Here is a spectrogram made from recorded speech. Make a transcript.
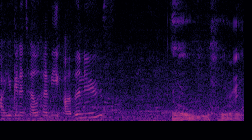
Are you gonna tell her the other news? Oh, all right.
